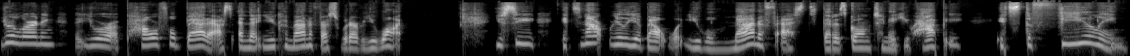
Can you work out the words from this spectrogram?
You're learning that you are a powerful badass and that you can manifest whatever you want. You see, it's not really about what you will manifest that is going to make you happy. It's the feeling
